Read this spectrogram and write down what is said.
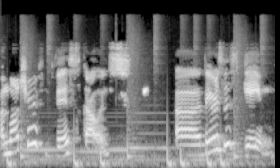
I'm not sure if this counts. Uh, there was this game.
